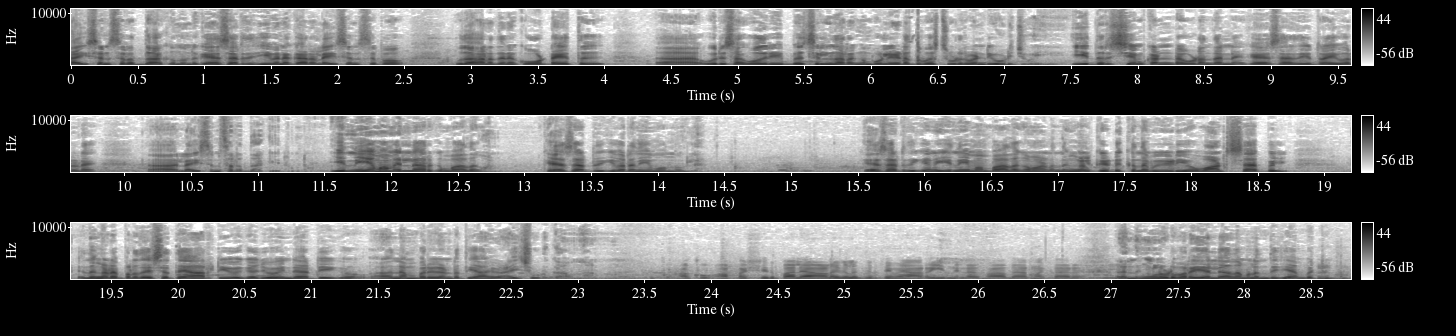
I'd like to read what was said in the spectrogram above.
ലൈസൻസ് റദ്ദാക്കുന്നുണ്ട്. കെ എസ് ആർ ടി ജീവനക്കാരുടെ ലൈസൻസ്. ഇപ്പോൾ ഉദാഹരണത്തിന് കോട്ടയത്ത് ഒരു സഹോദരി ബസ്സിൽ നിന്ന് ഇറങ്ങുമ്പോൾ ഇടത് ബസ് ഒരു വണ്ടി ഓടിച്ചുപോയി ഈ ദൃശ്യം കണ്ട ഉടൻ തന്നെ കെ എസ് ആർ ടി ഡ്രൈവറുടെ ലൈസൻസ് റദ്ദാക്കിയിട്ടുണ്ട്. ഈ നിയമം എല്ലാവർക്കും ബാധകമാണ്. കെ എസ് ആർ ടി സിക്ക് വേറെ നിയമമൊന്നുമില്ല. കെ എസ് ആർ ടി സിക്കും ഈ നിയമം ബാധകമാണ്. നിങ്ങൾക്ക് എടുക്കുന്ന വീഡിയോ വാട്സാപ്പിൽ നിങ്ങളുടെ പ്രദേശത്തെ ആർ ടി ഒക്കോ ജോയിന്റ് ആർ ടി ഒക്കോ നമ്പർ കണ്ടെത്തി അയ- അയച്ചു കൊടുക്കാവുന്നതാണ്. പക്ഷേ ഇത് പല ആളുകളും കൃത്യമായി അറിയുന്നില്ല സാധാരണക്കാർ നിങ്ങളോട് പറയല്ല നമ്മൾ എന്ത് ചെയ്യാൻ പറ്റും?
